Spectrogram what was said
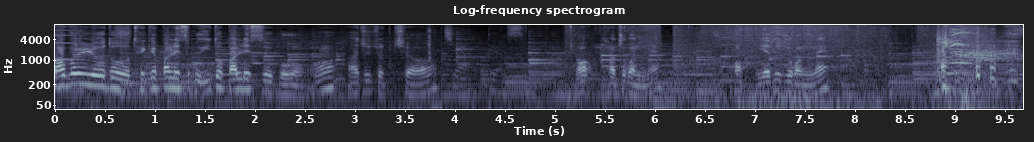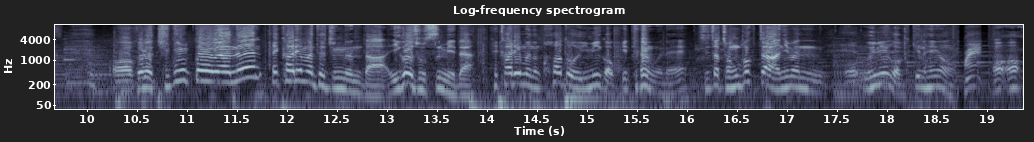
W도 되게 빨리 쓰고 E도 빨리 쓰고 어? 아주 좋죠. 어 다 죽었네? 어 얘도 죽었네 어 그래 죽을 거면은 헤카림한테 죽는다. 이거 좋습니다. 헤카림은 커도 의미가 없기 때문에. 진짜 정복자 아니면 어, 의미가 없긴 해요. 어어.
